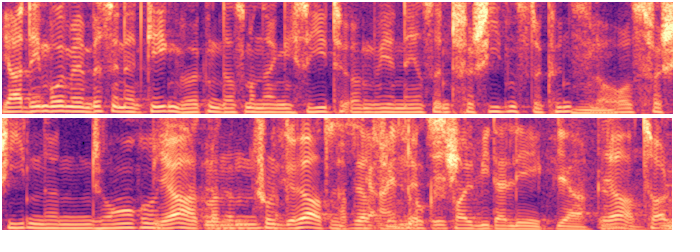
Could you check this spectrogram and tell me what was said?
ja, dem wollen wir ein bisschen entgegenwirken, dass man eigentlich sieht, irgendwie nee, es sind verschiedenste Künstler aus verschiedenen Genres. Ja, hat man Ähm, schon gehört. Das ist vielfältig. eindrucksvoll widerlegt, ja. Ja, genau. toll.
